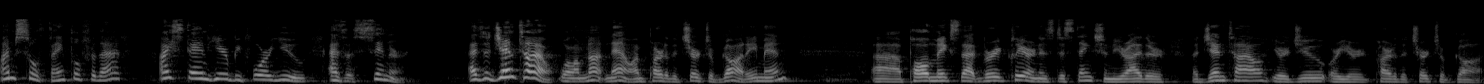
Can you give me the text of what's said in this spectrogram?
I'm so thankful for that. I stand here before you as a sinner, as a Gentile. Well, I'm not now. I'm part of the church of God. Amen. Uh, Paul makes that very clear in his distinction. You're either a Gentile, you're a Jew, or you're part of the church of God.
